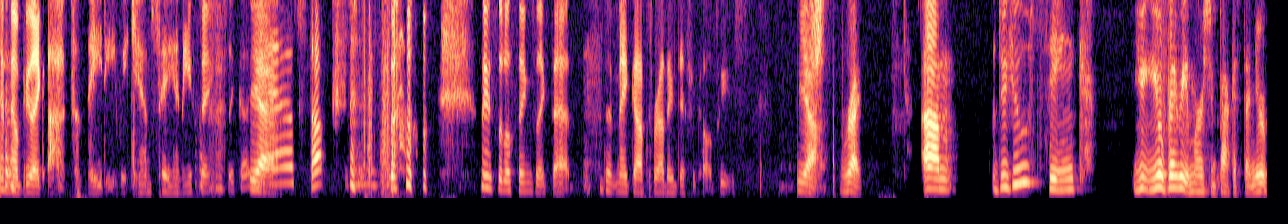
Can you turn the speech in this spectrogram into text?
and they'll be like, "Oh, it's a lady. We can't say anything." It's like, oh, yeah. yeah, stop. so there's little things like that that make up for other difficulties. Yeah, right. Um, do you think you, you're very immersed in Pakistan? You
